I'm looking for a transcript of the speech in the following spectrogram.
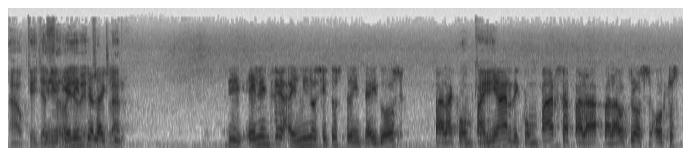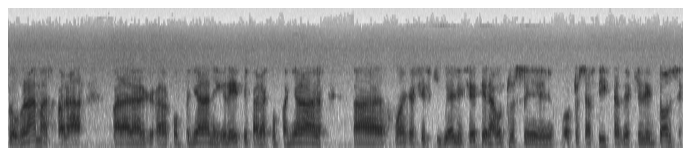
Ah, ok, ya eh, él entra claro. Sí, él entra en 1932 para acompañar de comparsa para, para otros otros programas, para, para acompañar a Negrete, para acompañar a, Juan García Esquivel, etcétera, otros eh, otros artistas de aquel entonces.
